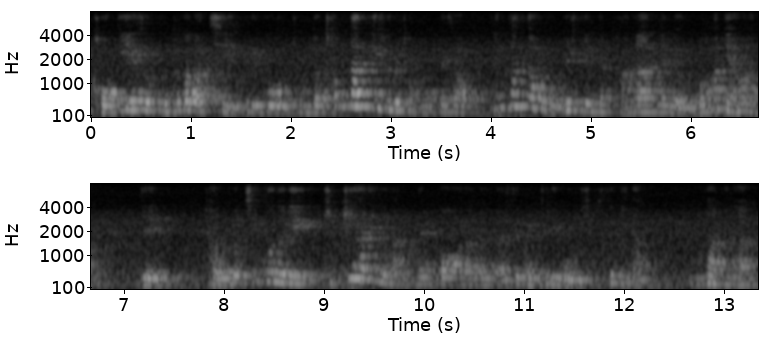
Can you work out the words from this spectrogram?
거기에서 고부가 가치 그리고 좀 더 첨단 기술을 접목해서 생산성을 높일 수 있는 방안을 연구하면 이제 젊은 친구들이 기피하지는 않을 거라는 말씀을 드리고 싶습니다. 감사합니다.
